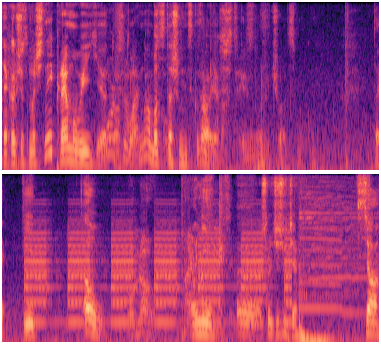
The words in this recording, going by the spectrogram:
Це, коротше, смачний кремовий е, тортик. Ну, або це те, що мені сказав, я Yes, ж таки не можу чувати смаку. Так, і. Оу! Oh О ні. Е, швидше, швидше. Все.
